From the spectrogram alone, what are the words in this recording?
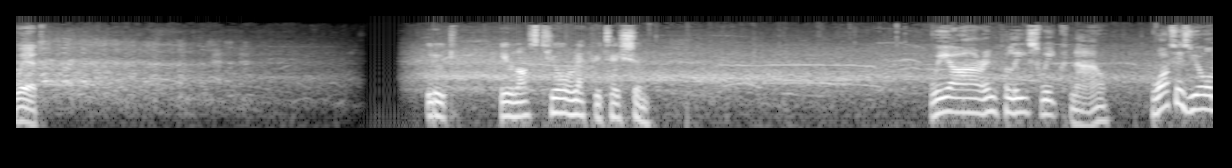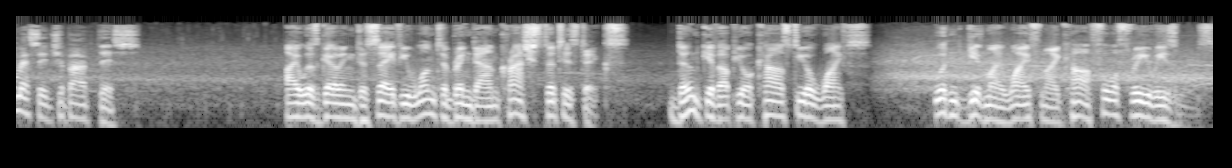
Weird. Luke, you lost your reputation. We are in police week now. What is your message about this? I was going to say if you want to bring down crash statistics, don't give up your cars to your wife's. Wouldn't give my wife my car for three reasons.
